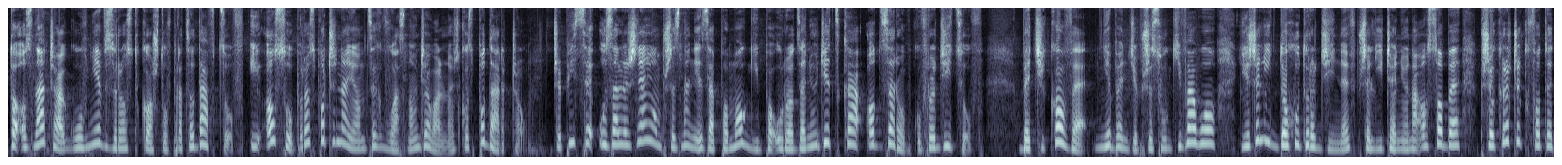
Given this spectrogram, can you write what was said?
To oznacza głównie wzrost kosztów pracodawców i osób rozpoczynających własną działalność gospodarczą. Przepisy uzależniają przyznanie zapomogi po urodzeniu dziecka od zarobków rodziców. Becikowe nie będzie przysługiwało, jeżeli dochód rodziny w przeliczeniu na osobę przekroczy kwotę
